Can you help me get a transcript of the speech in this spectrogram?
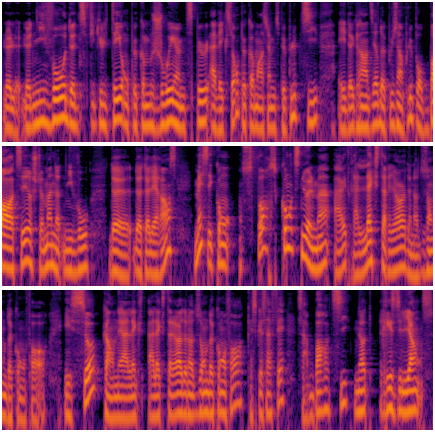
le, niveau de difficulté, on peut comme jouer un petit peu avec ça. On peut commencer un petit peu plus petit et de grandir de plus en plus pour bâtir justement notre niveau de, tolérance. Mais c'est qu'on se force continuellement à être à l'extérieur de notre zone de confort. Et ça, quand on est à l'extérieur de notre zone de confort, qu'est-ce que ça fait? Ça bâtit notre résilience.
